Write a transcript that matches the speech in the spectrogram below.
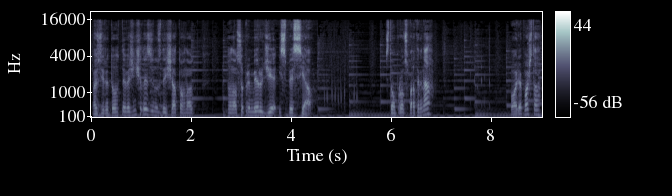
mas o diretor teve a gentileza de nos deixar tornar tornar o seu primeiro dia especial. Estão prontos para treinar? Pode apostar.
